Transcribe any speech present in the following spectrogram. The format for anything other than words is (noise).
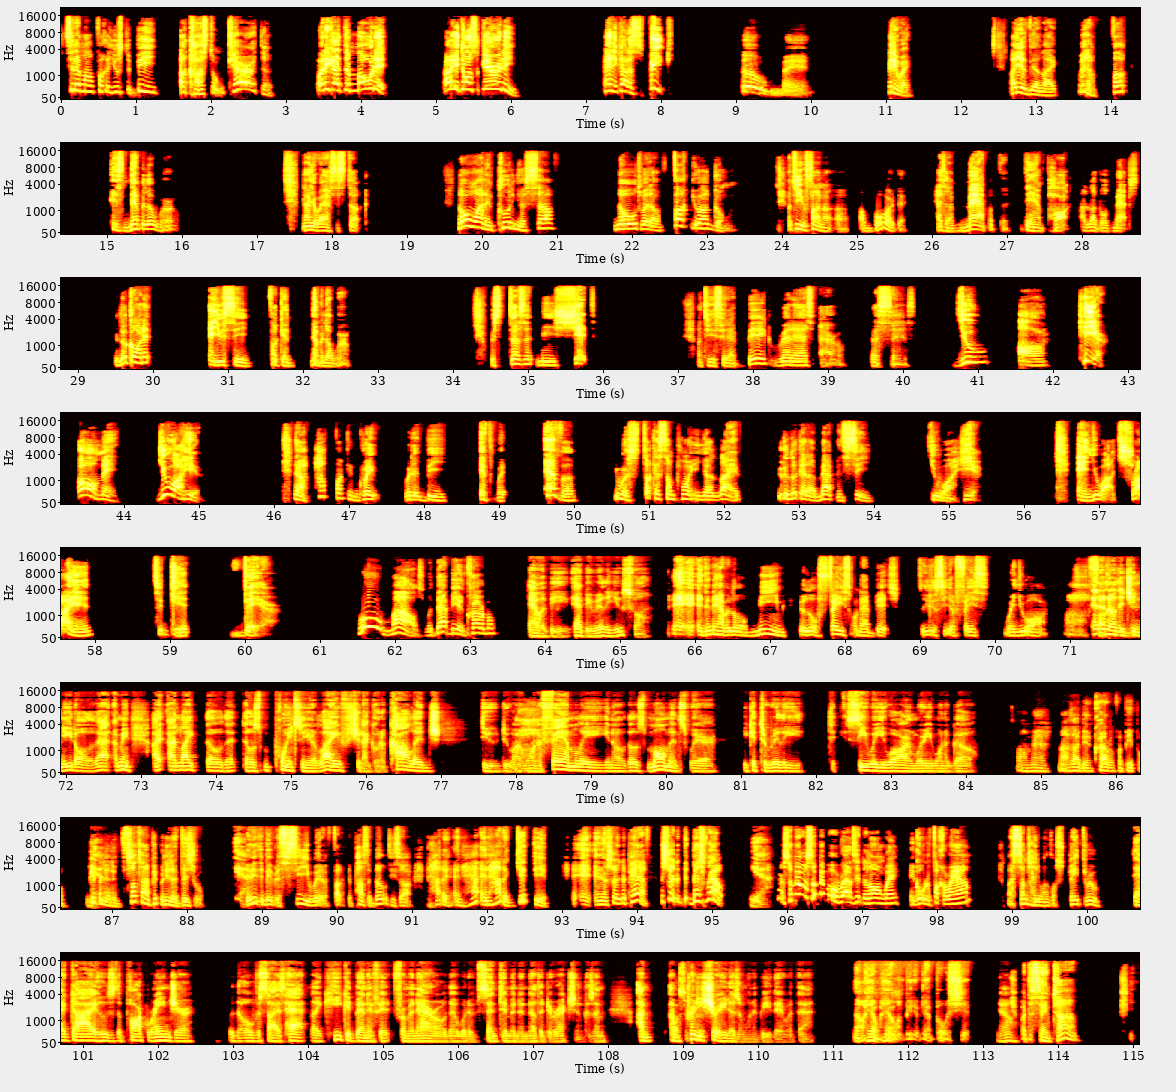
See, that motherfucker used to be a costume character, but he got demoted. Now he doing security. And he got to speak. Oh, man. Anyway, now you're there like, where the fuck is Nebula World? Now your ass is stuck. No one, including yourself, knows where the fuck you are going until you find a, a, a board that has a map of the damn park. I love those maps. You look on it and you see fucking Nebula World, which doesn't mean shit until you see that big red ass arrow that says, you are here. Oh man, you are here. Now, how fucking great would it be if wherever you were stuck at some point in your life, you could look at a map and see you are here. And you are trying to get there. Woo, Miles, would that be incredible? That would be that'd be really useful. And, and then they have a little meme, your little face on that bitch, so you can see your face where you are. Oh, I don't know that you need all of that. I mean, I, I like though that those points in your life. Should I go to college? Do do I want a (sighs) family? You know, those moments where you get to really to see where you are and where you want to go. Oh man, that'd be incredible for people. People Yeah. need a, sometimes people need a visual. Yeah. They need to be able to see where the fuck the possibilities are and how to and how and how to get there. And, and they'll show you the path. They'll show you the best route. Yeah, You know, some people, some people would rather take the long way and go the fuck around, but sometimes you want to go straight through. that guy who's the park ranger with the oversized hat, like he could benefit from an arrow that would have sent him in another direction. Because I'm I'm I'm pretty sure he doesn't want to be there with that. No, he don't, he don't want to be there with that bullshit. No. But at the same time,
